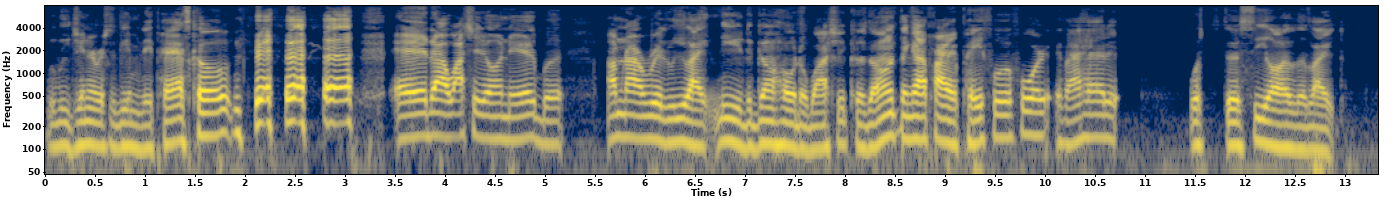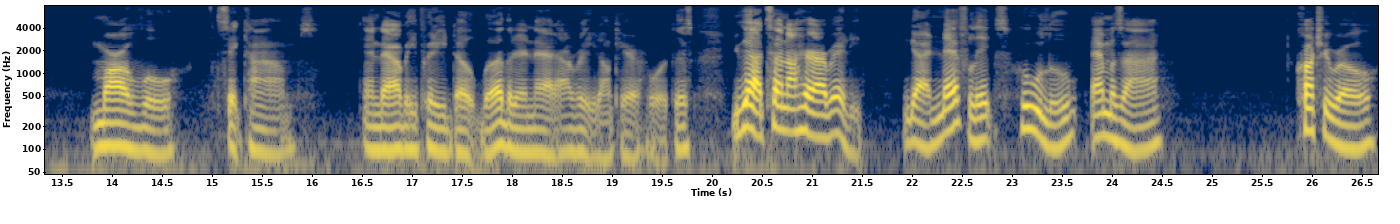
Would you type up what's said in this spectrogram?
will be generous to give me their passcode, and I watch it on there. But I'm not really like needed the gun hold to watch it because the only thing I probably pay for it for it if I had it was to see all the like Marvel sitcoms, and that'll be pretty dope. But other than that, I really don't care for it because you got a ton out here already. You got Netflix, Hulu, Amazon, Crunchyroll,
